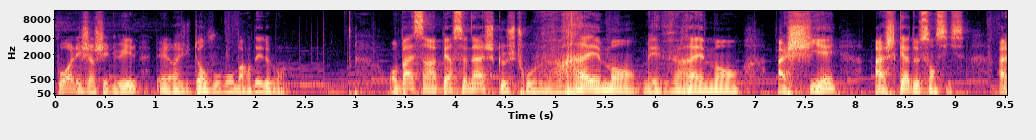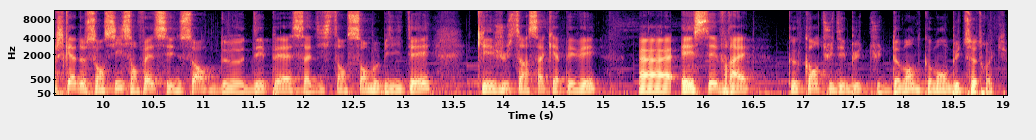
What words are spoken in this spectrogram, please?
pour aller chercher de l'huile et le résultat, vous bombardez de loin. On passe à un personnage que je trouve vraiment, mais vraiment à chier, HK206. HK206, en fait, c'est une sorte de DPS à distance sans mobilité qui est juste un sac à PV. Euh, et c'est vrai que quand tu débutes, tu te demandes comment on bute ce truc.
